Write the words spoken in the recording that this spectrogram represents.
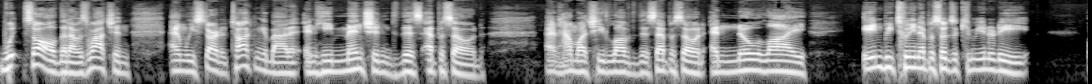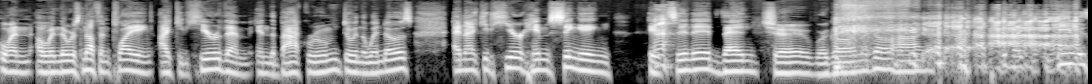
w- saw that I was watching, and we started talking about it, and he mentioned this episode and how much he loved this episode, and no lie, in between episodes of Community, when oh, when there was nothing playing, I could hear them in the back room doing the windows, and I could hear him singing. It's an adventure. We're gonna go high like he was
